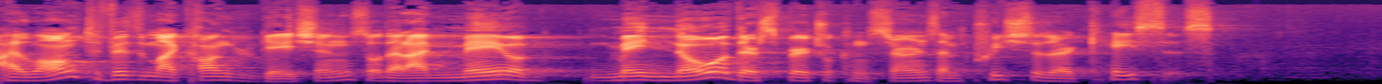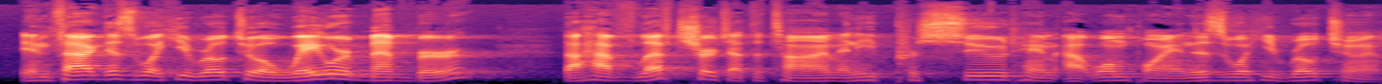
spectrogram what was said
I long to visit my congregation so that I may, may know of their spiritual concerns and preach to their cases. In fact, this is what he wrote to a wayward member that have left church at the time, and he pursued him at one point, and this is what he wrote to him.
